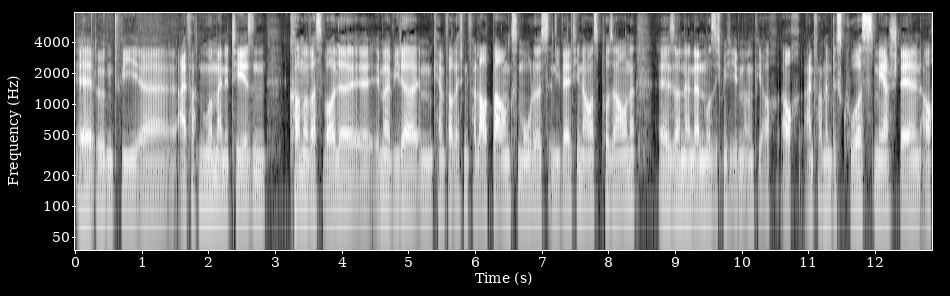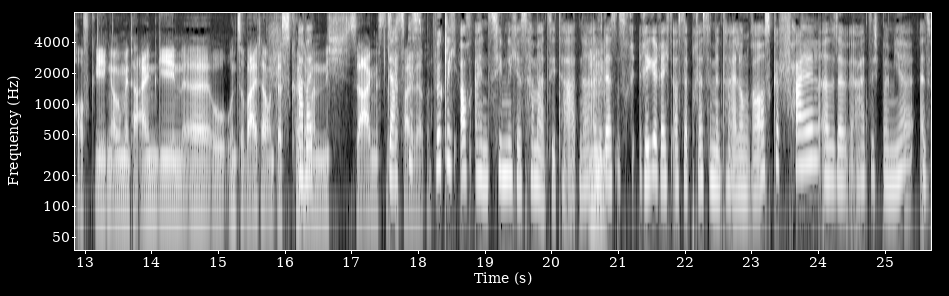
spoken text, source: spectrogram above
irgendwie einfach nur meine Thesen komme, was wolle, äh, immer wieder im kämpferischen Verlautbarungsmodus in die Welt hinaus posaune, äh, sondern dann muss ich mich eben irgendwie auch, auch einfach einem Diskurs mehr stellen, auch auf Gegenargumente eingehen äh, und so weiter. Und das könnte Aber man nicht sagen, dass das, Das der Fall ist wäre. wirklich auch ein ziemliches Hammerzitat. Ne? Also Mhm. das ist regelrecht aus der Pressemitteilung rausgefallen. Also da hat sich bei mir, also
